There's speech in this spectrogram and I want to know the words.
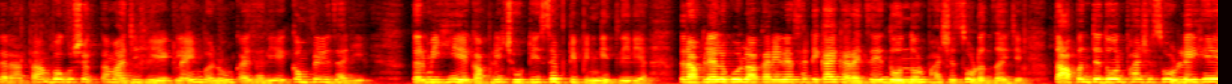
तर आता बघू शकता माझी ही एक लाईन बनवून काय झाली आहे कंप्लीट झाली. तर मी ही एक आपली छोटी सेफ्टी पिन घेतलेली आहे. तर आपल्याला गोल आकार येण्यासाठी काय करायचं आहे दोन दोन फाशे सोडत जायचे. तर आपण ते दोन फाशे सोडले हे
